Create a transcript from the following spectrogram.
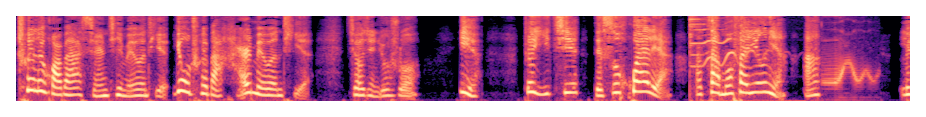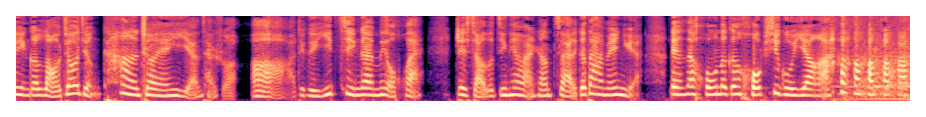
吹了一会儿吧，显示器没问题，又吹吧，还是没问题。交警就说：“咦，这仪器得是坏了啊？咋没反应呢？啊？”另一个老交警看了赵岩一眼，才说：“啊，这个仪器应该没有坏。这小子今天晚上宰了个大美女，脸才红的跟猴屁股一样啊！”哈哈哈哈哈。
